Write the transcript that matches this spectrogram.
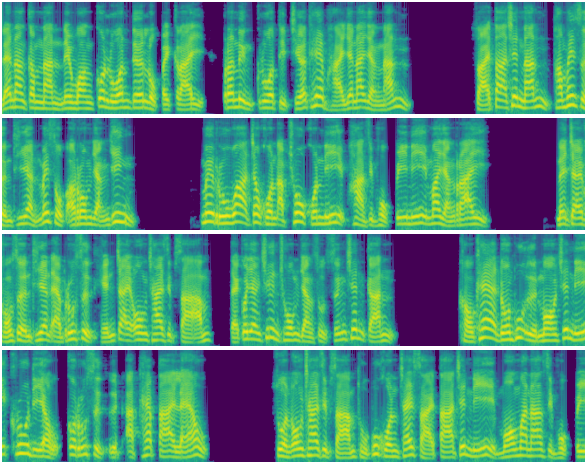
และนางกำนันในวังก็ล้วนเดินหลบไปไกล ประหนึ่งกลัวติดเชื้อเทพหายนะอย่างนั้น สายตาเช่นนั้นทำให้เสินเทียนไม่สบอารมณ์อย่างยิ่ง ไม่รู้ว่าเจ้าคนอับโชคคนนี้ผ่าน 16 ปีนี้มาอย่างไร ในใจของเสินเทียนแอบรู้สึกเห็นใจองค์ชาย 13 แต่ก็ยังชื่นชมอย่างสุดซึ้งเช่นกัน เขาแค่โดนผู้อื่นมองเช่นนี้ครู่เดียวก็รู้สึกอึดอัดแทบตายแล้ว ส่วนองค์ชาย 13 ถูกผู้คนใช้สายตาเช่นนี้ มองมานาน 16 ปี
